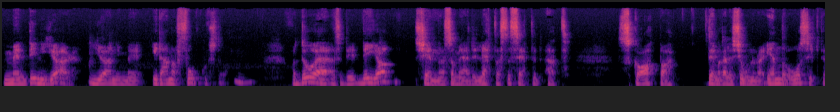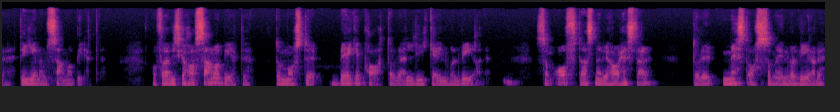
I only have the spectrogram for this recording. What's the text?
Men det ni gör, gör ni med ett annat fokus då. Mm. Och då är alltså det, det jag känner som är det lättaste sättet att skapa den relationen och ändra åsikter, det är genom samarbete. Och för att vi ska ha samarbete, då måste bägge parter vara lika involverade. Mm. Som oftast när vi har hästar, då är det mest oss som är involverade.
